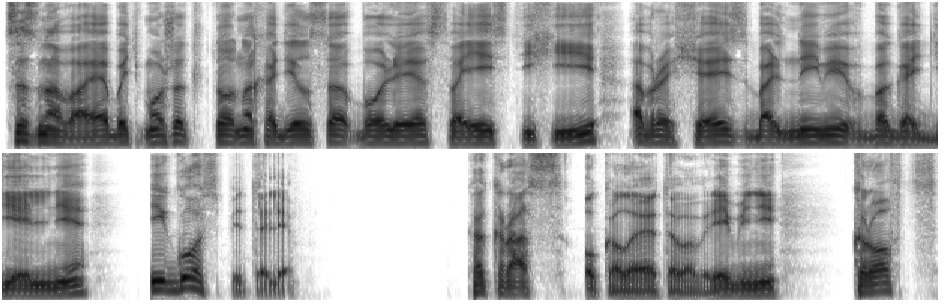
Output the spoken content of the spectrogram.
сознавая, быть может, что находился более в своей стихии, обращаясь с больными в богадельне и госпитале. Как раз около этого времени Крофтс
